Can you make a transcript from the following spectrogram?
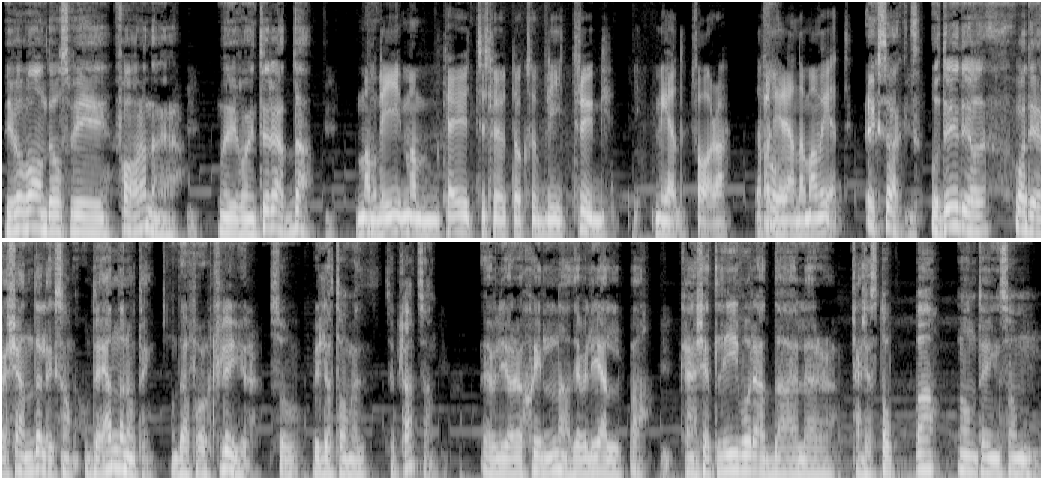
Vi var vande oss vid faran där nere. Men vi var inte rädda. Man, blir, man kan ju till slut också bli trygg med fara. Därför att det är det enda man vet. Exakt. Och det, är det jag, var det jag kände liksom. Om det händer någonting och där folk flyr så vill jag ta mig till platsen. Jag vill göra skillnad, jag vill hjälpa. Kanske ett liv att rädda eller kanske stoppa någonting som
